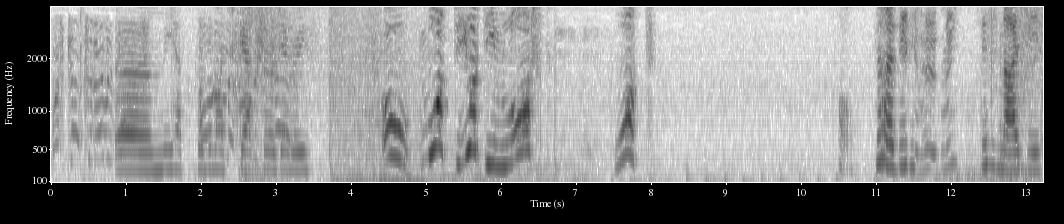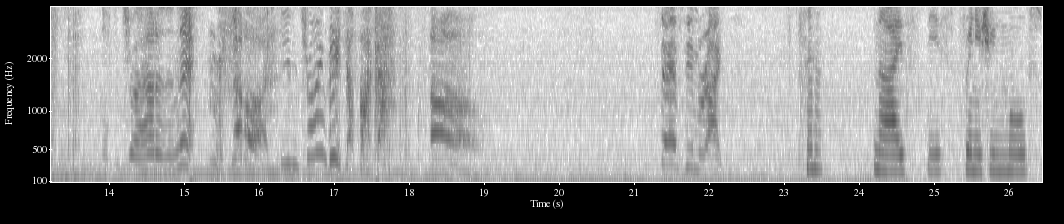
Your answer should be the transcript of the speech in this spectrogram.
We've captured everything! Um, we have pretty much captured every... Oh, what? Your team lost? What? Oh, this you is can hurt me. this is nice. This. You have to try harder than that. Come on! You even trying? Beat the fucker! Oh! Serves him right! nice. These finishing moves.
